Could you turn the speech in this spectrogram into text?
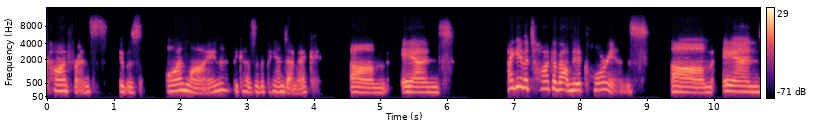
Conference. It was online because of the pandemic. Um, and I gave a talk about midichlorians. Um, and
